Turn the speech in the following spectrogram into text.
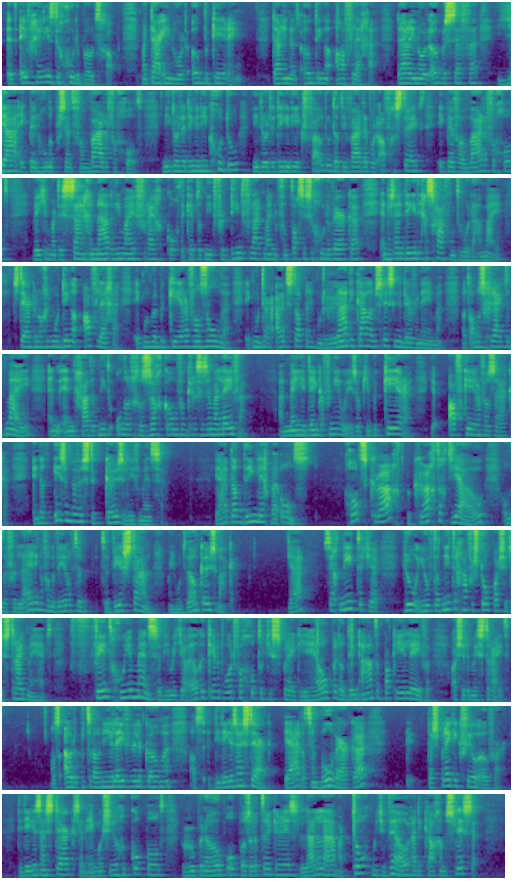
Het evangelie is de goede boodschap. Maar daarin hoort ook bekering. Daarin hoort ook dingen afleggen. Daarin hoort ook beseffen, ja, ik ben 100% van waarde voor God. Niet door de dingen die ik goed doe, niet door de dingen die ik fout doe, dat die waarde wordt afgestreept. Ik ben van waarde voor God. Weet je, maar het is zijn genade die mij heeft vrijgekocht. Ik heb dat niet verdiend vanuit mijn fantastische goede werken. En er zijn dingen die geschaafd moeten worden aan mij. Sterker nog, ik moet dingen afleggen. Ik moet me bekeren van zonde. Ik moet daar uitstappen en ik moet radicale beslissingen durven nemen. Want anders grijpt het mij en, en gaat het niet onder het gezag komen van Christus in mijn leven. Amen, je denken vernieuwen is ook je bekeren, je afkeren van zaken. En dat is een bewuste keuze, lieve mensen. Ja, dat ding ligt bij ons. Gods kracht bekrachtigt jou om de verleidingen van de wereld te, weerstaan. Maar je moet wel een keuze maken. Ja? Zeg niet dat je, bedoel, je hoeft dat niet te gaan verstoppen als je de strijd mee hebt. Vind goede mensen die met jou elke keer het woord van God tot je spreken. Je helpen dat ding aan te pakken in je leven als je ermee strijdt als oude patronen in je leven willen komen. Als, die dingen zijn sterk. Ja, dat zijn bolwerken. Daar spreek ik veel over. Die dingen zijn sterk, zijn emotioneel gekoppeld, roepen een hoop op als er een trigger is, la la la. Maar toch moet je wel radicaal gaan beslissen.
